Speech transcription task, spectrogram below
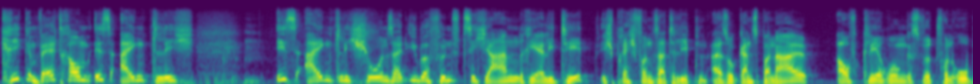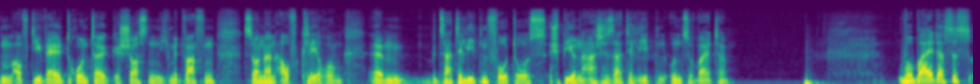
Krieg im Weltraum ist eigentlich ist eigentlich schon seit über 50 Jahren Realität. Ich spreche von Satelliten. Also ganz banal, Aufklärung, es wird von oben auf die Welt runter geschossen, nicht mit Waffen, sondern Aufklärung. Ähm, Satellitenfotos, Spionagesatelliten und so weiter. Wobei das ist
